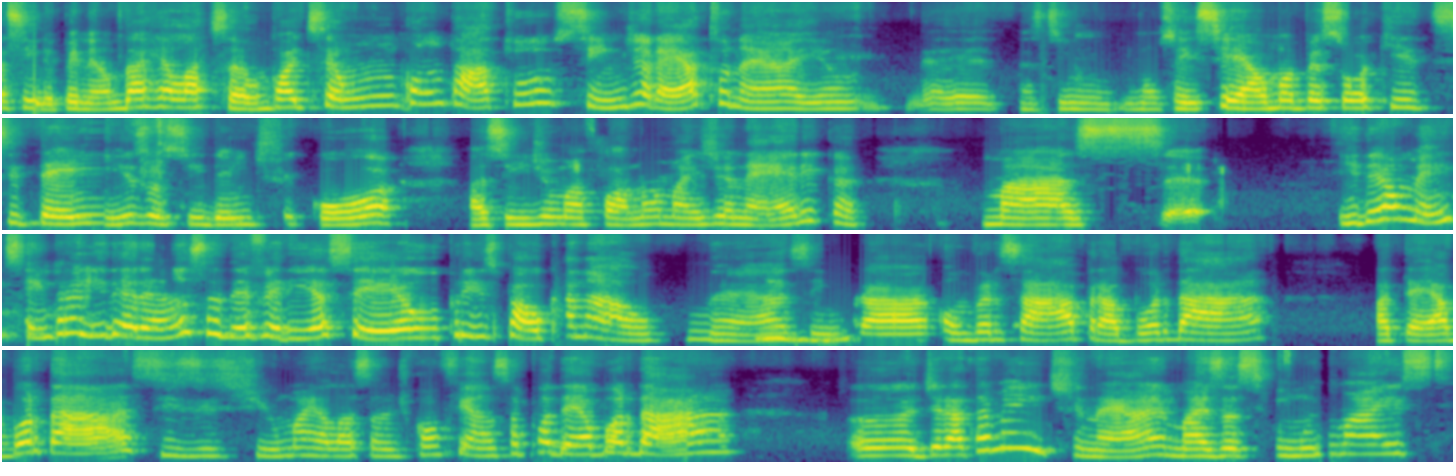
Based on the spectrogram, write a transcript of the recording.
assim, dependendo da relação, pode ser um contato, sim, direto, né? Aí, é, assim, não sei se é uma pessoa que se tem isso, se identificou, assim, de uma forma mais genérica, mas é, idealmente sempre a liderança deveria ser o principal canal, né? Uhum. Assim, para conversar, para abordar, até abordar, se existir uma relação de confiança, poder abordar uh, diretamente, né? Mas assim, muito mais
